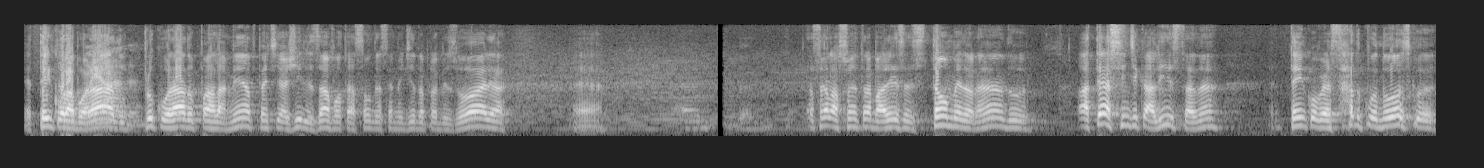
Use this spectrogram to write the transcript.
é, têm colaborado, procurado o parlamento para a gente agilizar a votação dessa medida provisória. É, é, as relações trabalhistas estão melhorando, até sindicalistas, né? tem conversado conosco,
